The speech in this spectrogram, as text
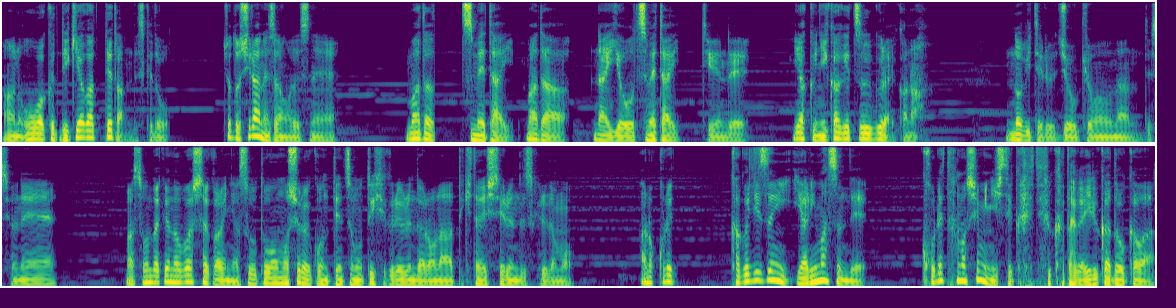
う、あの、大枠出来上がってたんですけど、ちょっと白根さんはですね、まだ冷たい、まだ内容を冷たいっていうんで、約2ヶ月ぐらいかな。伸びてる状況なんですよね。まあ、そんだけ伸ばしたからには相当面白いコンテンツ持ってきてくれるんだろうなって期待してるんですけれども、あの、これ、確実にやりますんで、これ楽しみにしてくれてる方がいるかどうかは、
